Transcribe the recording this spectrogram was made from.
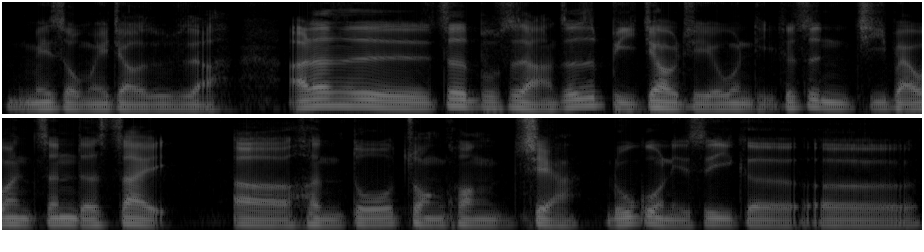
没手没脚是不是啊？啊，但是这不是啊，这是比较级的问题，就是你几百万真的在呃很多状况下，如果你是一个呃。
